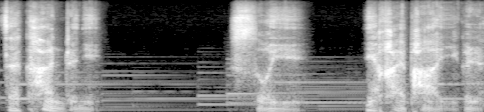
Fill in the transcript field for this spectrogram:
在看着你，所以你害怕一个人。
